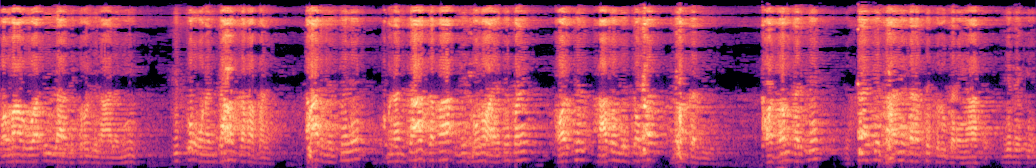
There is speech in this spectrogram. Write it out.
وما هو الا ذکر للعالمین اس کو انچاس دفعہ پڑھیں۔ سات مرچیں لیں، انچاس دفعہ یہ دونوں آیتیں پڑھیں اور پھر ساتوں مرچوں پر دم کر دیجیے اور دم کر کے سر کے دانے طرف سے شروع کریں یہاں سے۔ یہ دیکھیے،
